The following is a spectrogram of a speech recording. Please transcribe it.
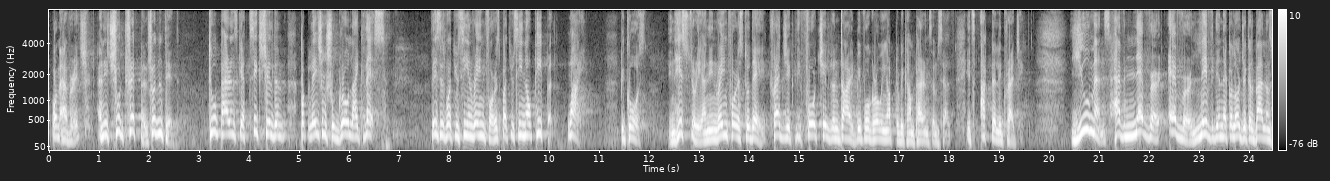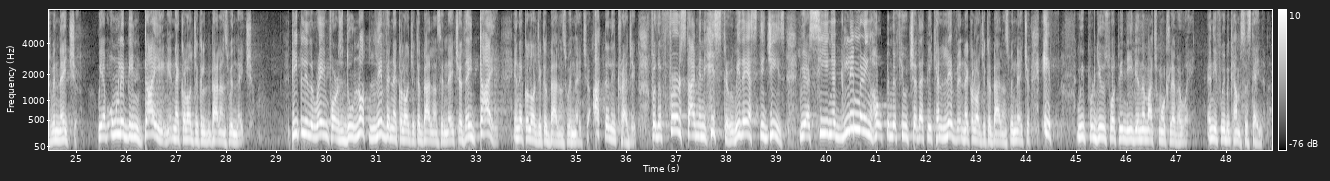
on average. And it should triple, shouldn't it? Two parents get six children, population should grow like this. This is what you see in rainforest, but you see no people. Why? Because in history and in rainforest today, tragically, four children die before growing up to become parents themselves. It's utterly tragic. Humans have never, ever lived in ecological balance with nature. We have only been dying in ecological balance with nature. People in the rainforest do not live in ecological balance in nature, they die in ecological balance with nature. Utterly tragic. For the first time in history, with the SDGs, we are seeing a glimmering hope in the future that we can live in ecological balance with nature if we produce what we need in a much more clever way and if we become sustainable.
